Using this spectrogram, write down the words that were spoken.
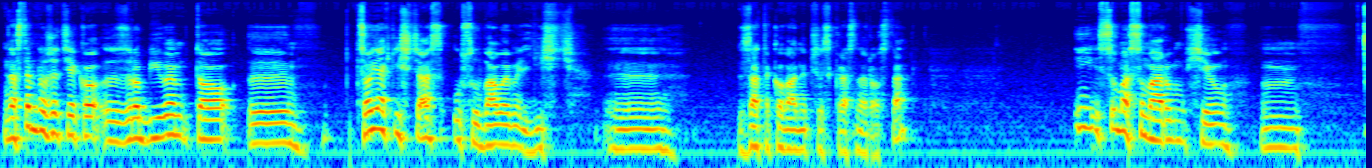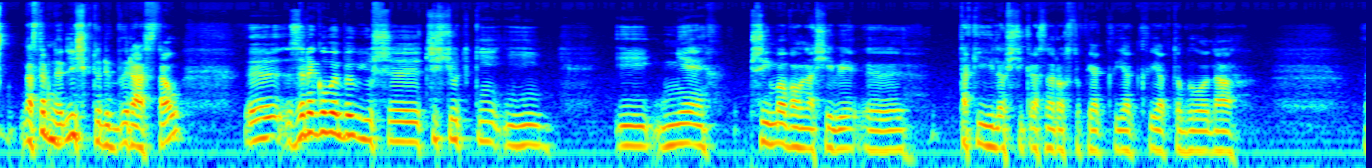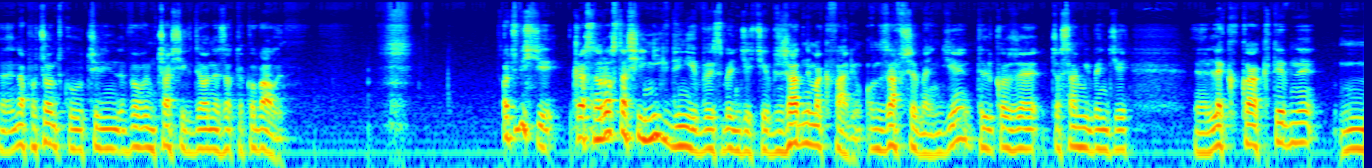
Następną rzecz, jaką zrobiłem, to y, co jakiś czas usuwałem liść y, zaatakowany przez krasnorosta i summa summarum się mm, następny liść, który wyrastał, y, z reguły był już y, czyściutki i, i nie przyjmował na siebie y, takiej ilości krasnorostów, jak, jak, jak to było na, na początku, czyli w owym czasie, gdy one zaatakowały. Oczywiście, krasnorosta się nigdy nie wyzbędziecie w żadnym akwarium. On zawsze będzie, tylko że czasami będzie e, lekko aktywny,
